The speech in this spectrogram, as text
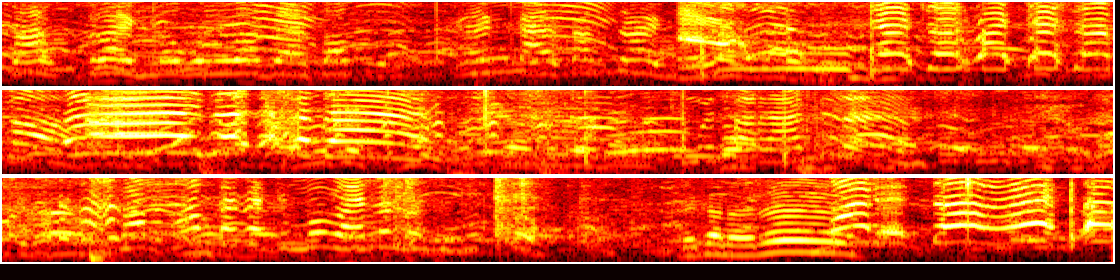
Subscribe, no kuri ba? Subscribe, subscribe. Jajar ba, jajar ba. Ay, nasa ka da. Mutara Έκανε ρε! Πάρε το, έτο!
